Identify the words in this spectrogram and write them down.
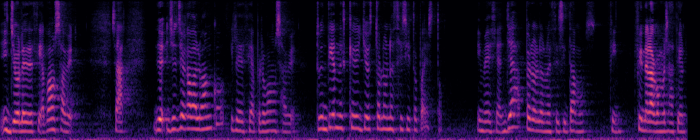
Y yo le decía, vamos a ver. O sea, yo, llegaba al banco y le decía, pero vamos a ver, ¿tú entiendes que yo esto lo necesito para esto? Y me decían, ya, pero lo necesitamos. Fin, fin de la conversación.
